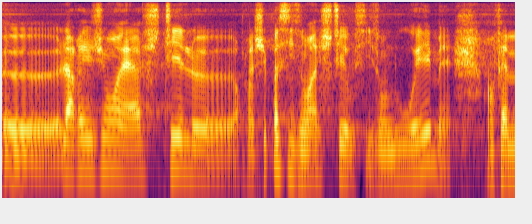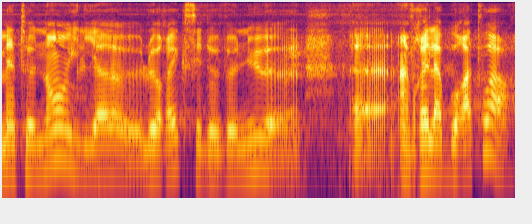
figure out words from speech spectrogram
euh, la région ait acheté le, enfin je sais pas s'ils ont acheté ou s'ils ont loué, mais enfin maintenant il y a euh, le Rex est devenu euh, un vrai laboratoire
